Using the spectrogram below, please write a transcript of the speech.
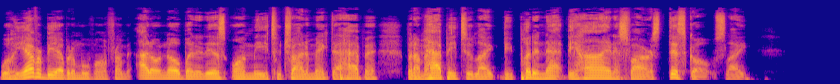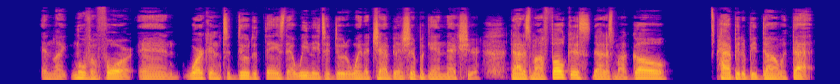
Will he ever be able to move on from it? I don't know, but it is on me to try to make that happen. But I'm happy to like be putting that behind as far as this goes. Like, and like moving forward and working to do the things that we need to do to win a championship again next year. That is my focus. That is my goal. Happy to be done with that.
